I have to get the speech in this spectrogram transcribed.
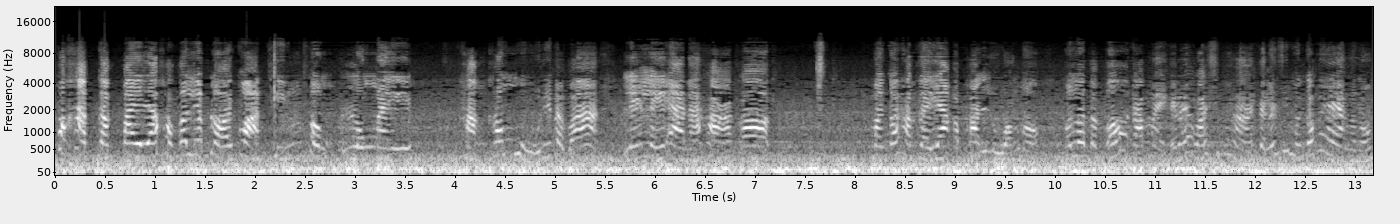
พอขับกลับไปแล้วเขาก็เรียบร้อยกวาดทิ้งส่งลงในถังข้าวหมูที่แบบว่าเละๆอะนะคะ ก็ มันก็ทำใจยากกับการล้วงเนาะก็เลยแบบเออดำใหม่ก็ได้ว่าชิบหายแต่เรื่องจริงมันก็แพงอะเนาะ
